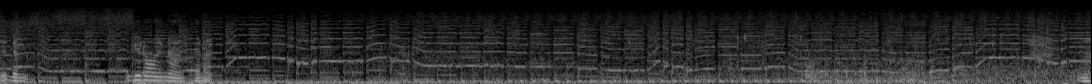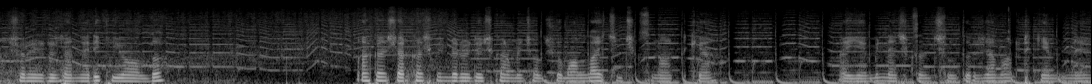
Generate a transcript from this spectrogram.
Dedim bir oyna Alperen. Şurayı düzenledik iyi oldu. Arkadaşlar kaç gündür video çıkarmaya çalışıyorum. Allah için çıksın artık ya. Ay yeminle çıksın çıldıracağım artık yeminle ya.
